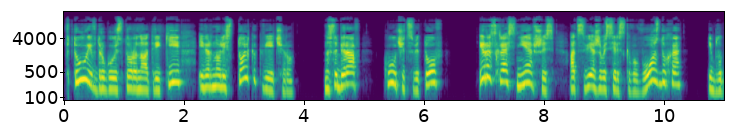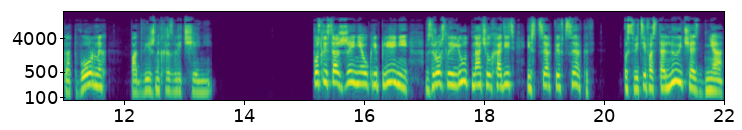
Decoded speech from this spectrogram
в ту и в другую сторону от реки, и вернулись только к вечеру, насобирав кучи цветов и раскрасневшись от свежего сельского воздуха и благотворных подвижных развлечений. После сожжения укреплений взрослый люд начал ходить из церкви в церковь, посвятив остальную часть дня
